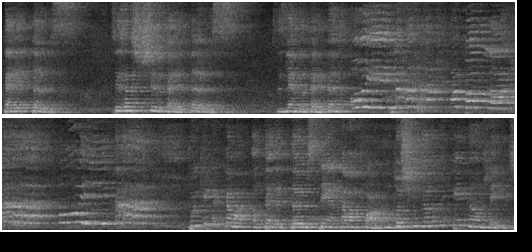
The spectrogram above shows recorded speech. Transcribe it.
Teletubbies. Vocês assistiram Teletubbies? Vocês lembram do Teletubbies? Oi! A bola! Oi! Por que, que aquela, o Teletubbies tem aquela forma? Não estou xingando ninguém não, gente.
